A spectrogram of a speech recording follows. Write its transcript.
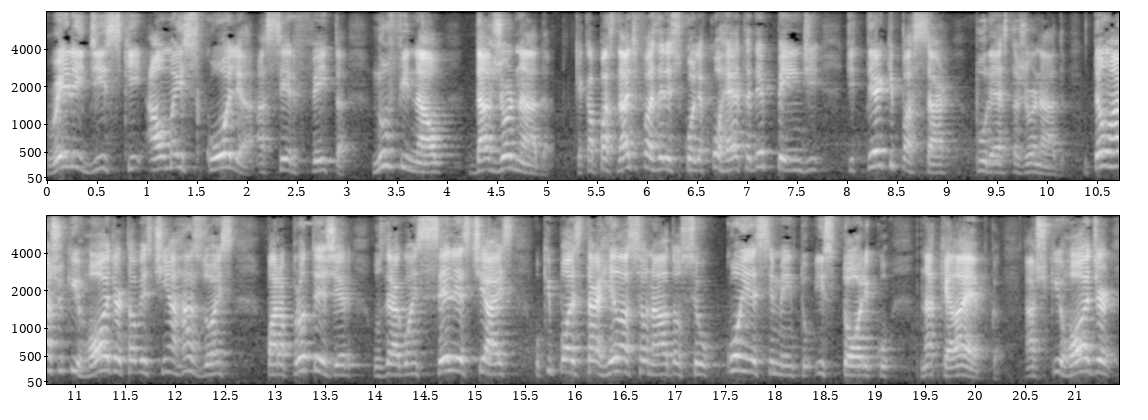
Rayleigh diz que há uma escolha a ser feita no final da jornada. Que a capacidade de fazer a escolha correta depende de ter que passar por esta jornada. Então acho que Roger talvez tinha razões para proteger os dragões celestiais, o que pode estar relacionado ao seu conhecimento histórico naquela época. Acho que Roger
